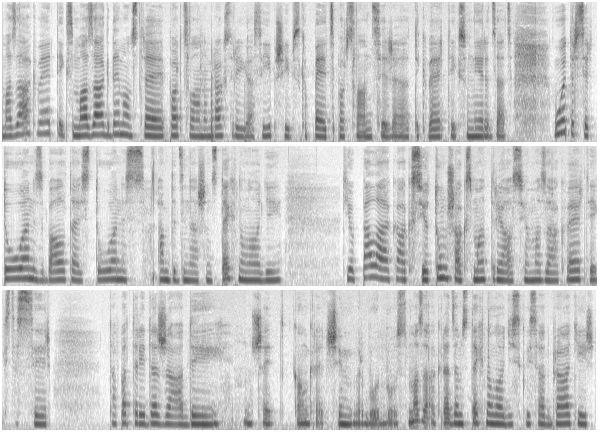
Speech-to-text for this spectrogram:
mazāk vērtīgs, mazāk demonstrē porcelānam raksturīgās īpašības, kāpēc porcelāns ir uh, tik vērtīgs un ieredzēts. Otrs ir tonis, baltais tonis, apdedzināšanas tehnoloģija. Jo pelēkāks, jo tumšāks materiāls, jo mazāk vērtīgs tas ir. Tāpat arī dažādi, nu šeit konkrēti šim varbūt būs mazāk redzams tehnoloģiski visādi brāķīši.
